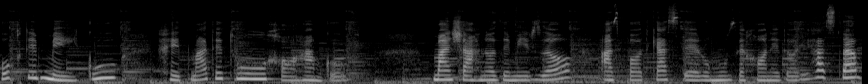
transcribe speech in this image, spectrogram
پخت میگو خدمتتون خواهم گفت. من شهناز میرزا از پادکست رموز خانداری هستم.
